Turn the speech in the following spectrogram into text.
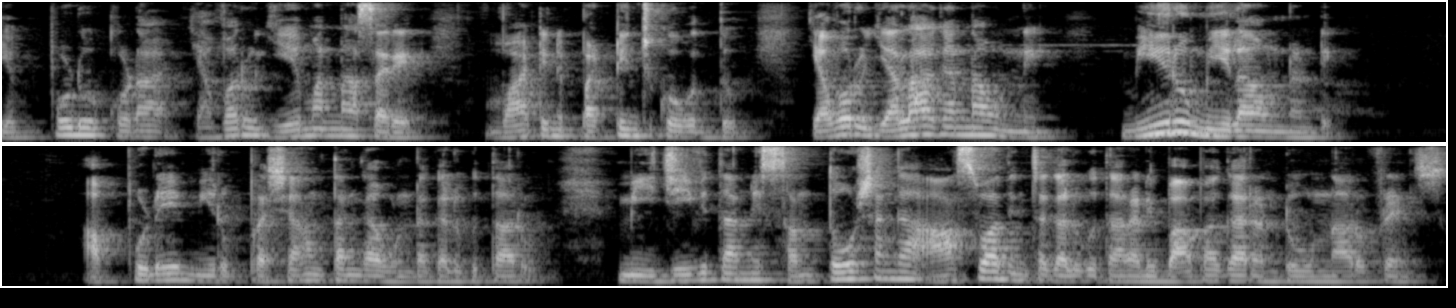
ఎప్పుడూ కూడా ఎవరు ఏమన్నా సరే వాటిని పట్టించుకోవద్దు. ఎవరు ఎలాగన్నా ఉన్ని మీరు మీలా ఉండండి. అప్పుడే మీరు ప్రశాంతంగా ఉండగలుగుతారు. మీ జీవితాన్ని సంతోషంగా ఆస్వాదించగలుగుతారని బాబాగారు అంటూ ఉన్నారు ఫ్రెండ్స్.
